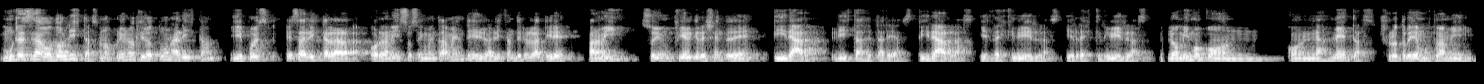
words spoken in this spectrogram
muchas veces hago dos listas, ¿no? Primero tiro toda una lista y después esa lista la organizo segmentadamente y la lista anterior la tiré. Para mí, soy un fiel creyente de tirar listas de tareas, tirarlas y reescribirlas y reescribirlas. Lo mismo con, con las metas. Yo el otro día mostraba mi,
